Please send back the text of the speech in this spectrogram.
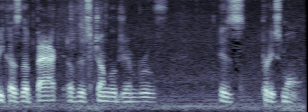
because the back of this jungle gym roof is pretty small.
